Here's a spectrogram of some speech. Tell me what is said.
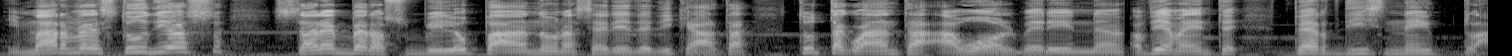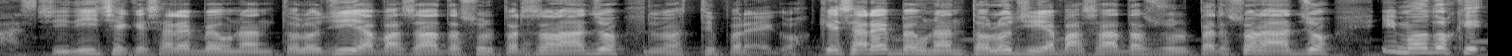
I Marvel Studios starebbero sviluppando una serie dedicata tutta quanta a Wolverine, ovviamente per Disney Plus. Si dice che sarebbe un'antologia basata sul personaggio, ma ti prego, che sarebbe un'antologia basata sul personaggio in modo che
